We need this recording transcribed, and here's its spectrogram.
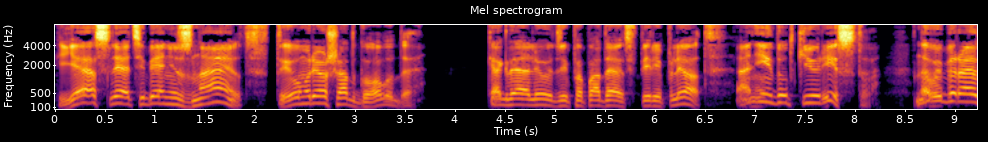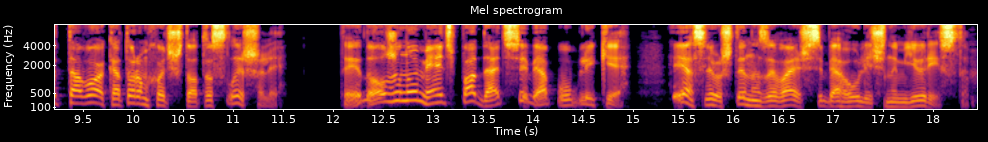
Если о тебе не знают, ты умрешь от голода. Когда люди попадают в переплет, они идут к юристу, но выбирают того, о котором хоть что-то слышали. Ты должен уметь подать себя публике, если уж ты называешь себя уличным юристом.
